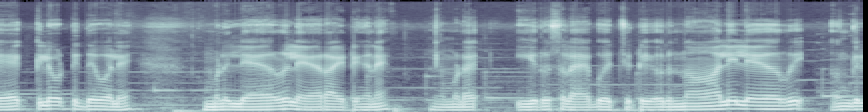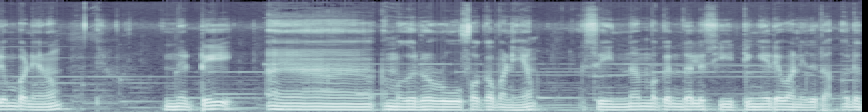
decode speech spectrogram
ബാക്കിലോട്ട് ഇതേപോലെ നമ്മൾ ലെയർ ലെയർ ആയിട്ട് ഇങ്ങനെ നമ്മുടെ ഈ ഒരു സ്ലാബ് വെച്ചിട്ട് ഒരു നാല് ലെയർ എങ്കിലും പണിയണം. എന്നിട്ട് നമുക്കൊരു റൂഫൊക്കെ പണിയാം. സോ ഇന്ന് നമുക്ക് എന്തായാലും സീറ്റിംഗ് ഏരിയ പണിതിടാം ഒരു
